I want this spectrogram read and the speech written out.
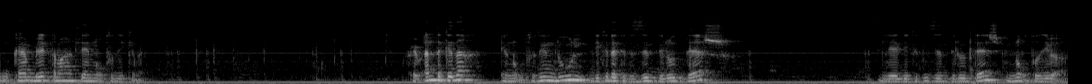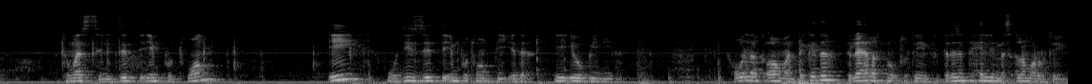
وكمل انت معاها هتلاقي النقطة دي كمان. فيبقى أنت كده النقطتين دول دي كده كانت ال Z load dash اللي هي دي كانت ال Z load dash النقطة دي بقى بتمثل ال Z input 1 A ودي ال Z input 1 B. إيه ده؟ إيه A و B دي هقول لك آه ما أنت كده طلع لك نقطتين فأنت لازم تحل المسألة مرتين.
